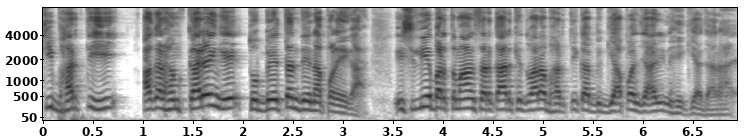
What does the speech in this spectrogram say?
कि भर्ती अगर हम करेंगे तो वेतन देना पड़ेगा। इसलिए वर्तमान सरकार के द्वारा भर्ती का विज्ञापन जारी नहीं किया जा रहा है।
